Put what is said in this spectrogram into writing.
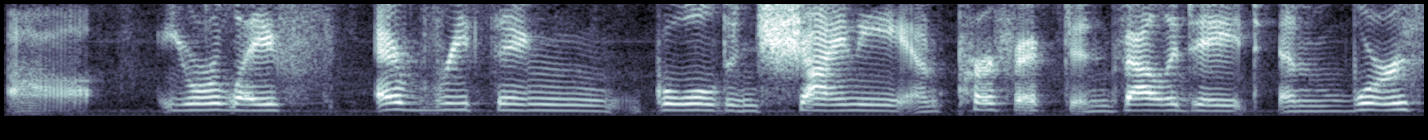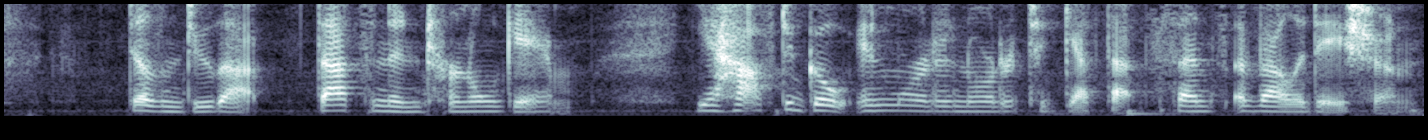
uh, your life everything gold and shiny and perfect and validate and worth. Doesn't do that. That's an internal game. You have to go inward in order to get that sense of validation.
